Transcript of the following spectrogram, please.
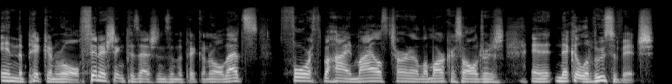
in the pick and roll, finishing possessions in the pick and roll. That's fourth behind Miles Turner, Lamarcus Aldridge, and Nikola Vucevic.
